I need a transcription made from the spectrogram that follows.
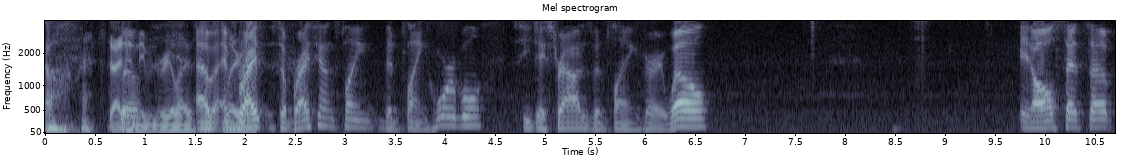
oh, that's I So, didn't even realize. Uh, and. Bryce, so Bryce Young's playing, been playing horrible. C.J. Stroud has been playing very well. It all sets up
